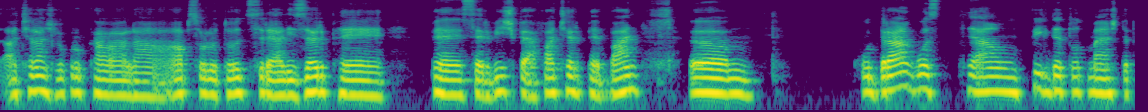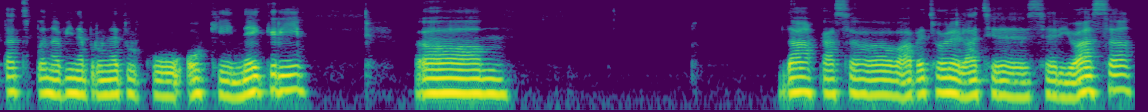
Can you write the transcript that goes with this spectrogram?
același lucru ca la absolut toți, realizări pe pe servici, pe afaceri, pe bani, um, cu dragostea un pic de tot mai așteptați până vine brunetul cu ochii negri. Um, da, ca să aveți o relație serioasă,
